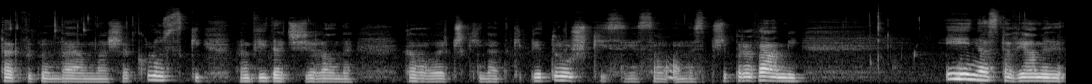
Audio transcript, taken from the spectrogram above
tak wyglądają nasze kluski. Tam widać zielone kawałeczki natki pietruszki. Są one z przyprawami. I nastawiamy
